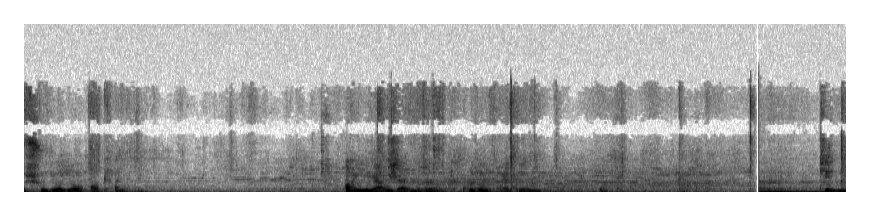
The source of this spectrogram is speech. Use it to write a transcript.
书桌多好看呀！放一两盏那个古董台灯，电脑，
